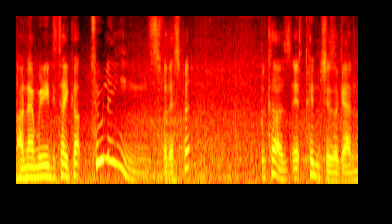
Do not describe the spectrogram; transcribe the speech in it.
And then we need to take up two lanes for this bit because it pinches again.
